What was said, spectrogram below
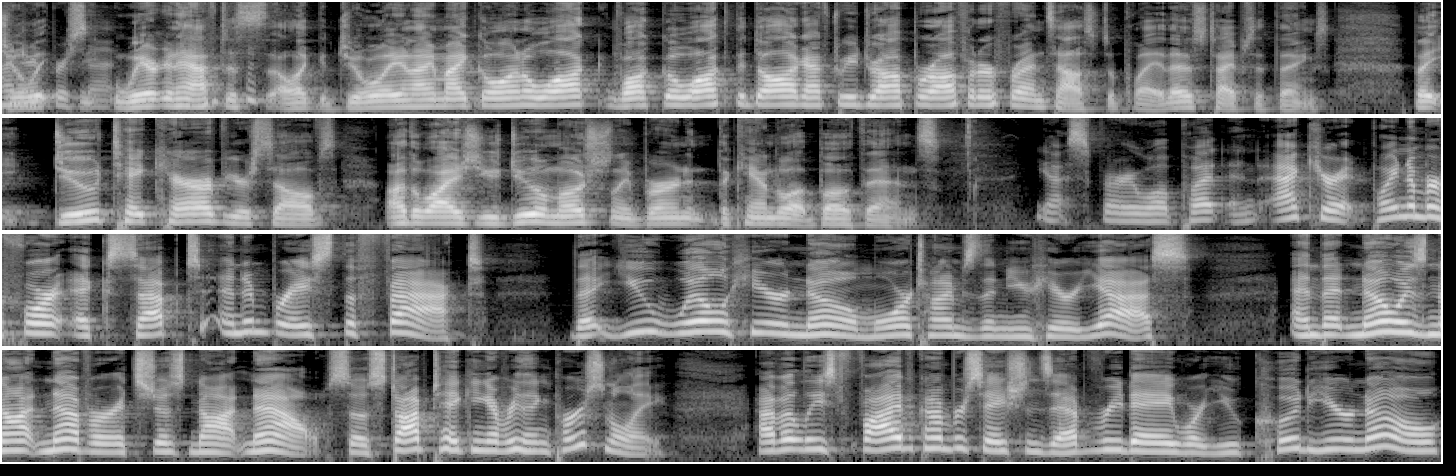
Julie, 100%. we're gonna have to like Julie and I might go on a walk, walk, go walk the dog after we drop her off at her friend's house to play. Those types of things. But do take care of yourselves, otherwise you do emotionally burn the candle at both ends. Yes, very well put and accurate. Point number four accept and embrace the fact that you will hear no more times than you hear yes, and that no is not never, it's just not now. So stop taking everything personally. Have at least five conversations every day where you could hear no.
